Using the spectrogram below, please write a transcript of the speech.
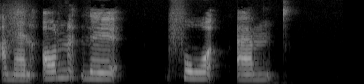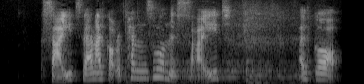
and then on the four um, sides then. I've got Rapunzel on this side. I've got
